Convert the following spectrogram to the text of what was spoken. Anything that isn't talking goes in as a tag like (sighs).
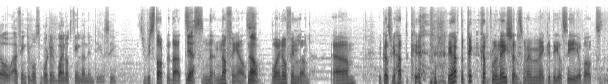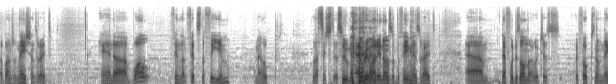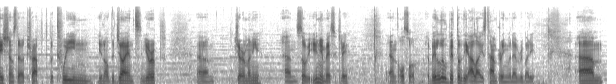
So I think the most important, why not Finland in DLC? Should we start with that? Yes. N- nothing else. No. Why no Finland? Um, because we had to (laughs) we have to pick a couple of nations when we make a DLC about a bunch of nations, right? And uh, while Finland fits the theme, and I hope let's just assume (laughs) everybody knows what the theme is, right? Um, Death or Dishonor, which is we're focusing on nations that are trapped between you know the giants in Europe, um, Germany, and Soviet Union, basically, and also a, bit, a little bit of the Allies tampering with everybody. Um,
